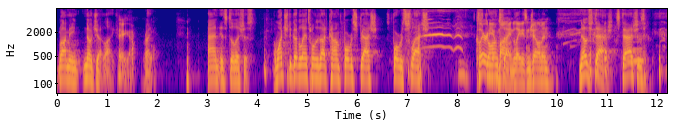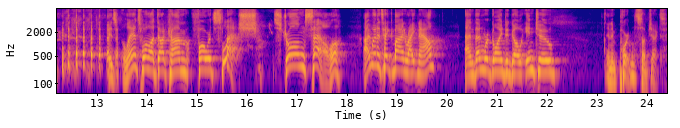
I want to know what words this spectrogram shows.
Well, I mean, no jet lag. There you go. Right. And it's delicious. I want you to go to lancewallnau.com forward slash forward slash Clarity of mind, ladies and gentlemen. no stash. Stash is it's lancewallnau.com forward slash strong cell. I'm going to take mine right now, and then we're going to go into an important subject.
